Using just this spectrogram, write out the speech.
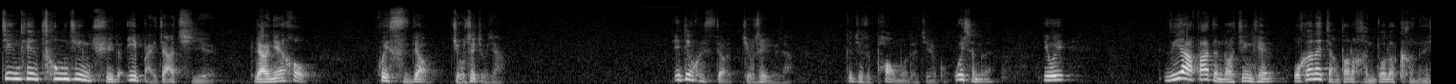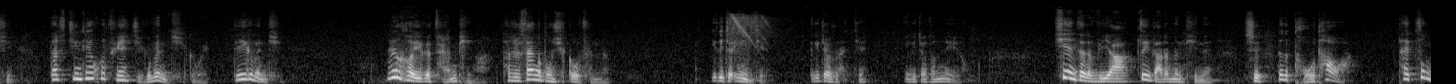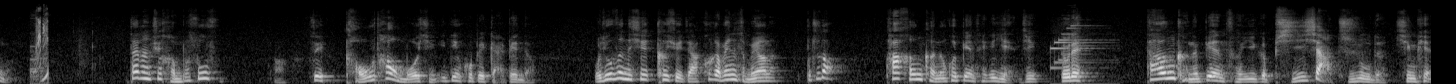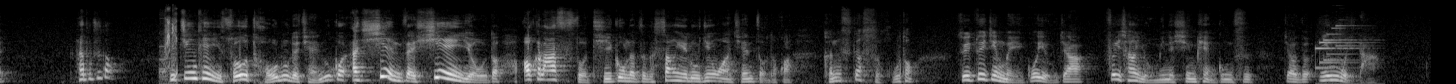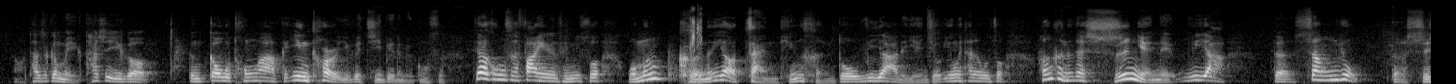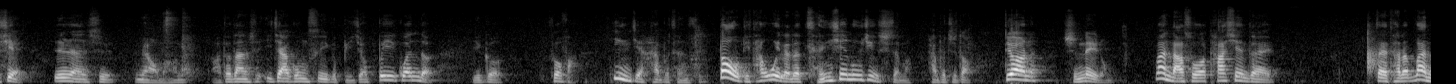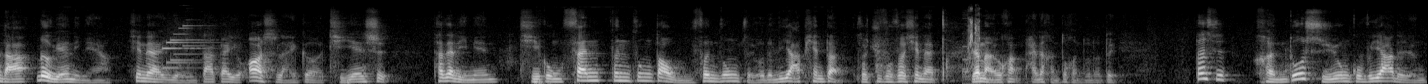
今天冲进去的一百家企业，两年后会死掉九十九家，一定会死掉九十九家，这就是泡沫的结果。为什么呢？因为 VR 发展到今天，我刚才讲到了很多的可能性，但是今天会出现几个问题。各位，第一个问题，任何一个产品啊，它是三个东西构成的，一个叫硬件，一个叫软件，一个叫做内容。现在的 VR 最大的问题呢，是那个头套啊太重了，戴上去很不舒服，所以头套模型一定会被改变的。我就问那些科学家，会改变成怎么样呢？不知道，它很可能会变成一个眼镜，对不对？它很可能变成一个皮下植入的芯片，还不知道。就今天你所有投入的钱，如果按现在现有的奥克拉斯所提供的这个商业路径往前走的话，可能是条死胡同。所以最近美国有家非常有名的芯片公司叫做英伟达，啊，它是个美，它是一个跟高通啊、跟英特尔一个级别的美公司。这家公司的发言人曾经说，我们可能要暂停很多 VR 的研究，因为他认为说，很可能在十年内 VR 的商用的实现仍然是渺茫的。啊，这当然是一家公司一个比较悲观的一个说法。硬件还不成熟，到底它未来的呈现路径是什么还不知道。第二呢是内容，万达说它现在在它的万达乐园里面啊，现在有大概有二十来个体验室，它在里面提供三分钟到五分钟左右的 VR 片段。所以据说说现在人满为患，排了很多很多的队。但是很多使用过 VR 的人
